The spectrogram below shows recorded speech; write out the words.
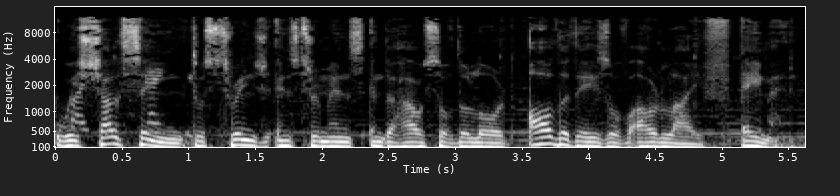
We shall sing to strange instruments in the house of the Lord all the days of our life. Amen.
